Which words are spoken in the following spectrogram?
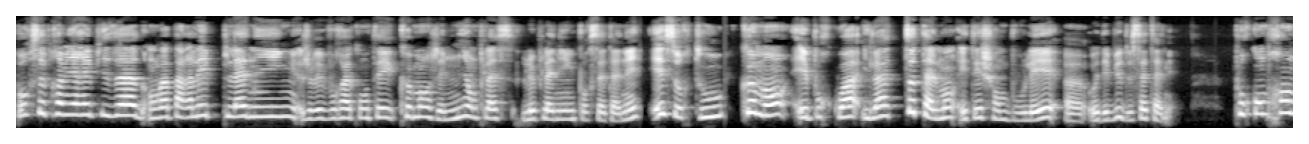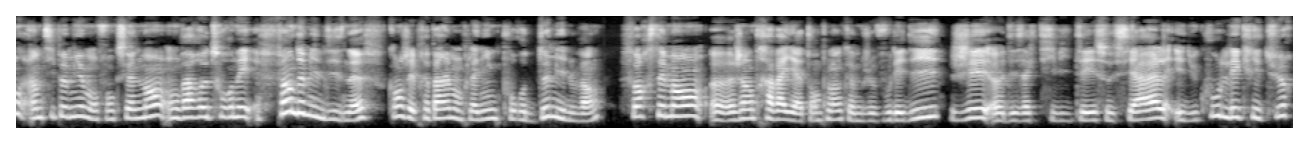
Pour ce premier épisode, on va parler planning. Je vais vous raconter comment j'ai mis en place le planning pour cette année et surtout comment et pourquoi il a totalement été chamboulé euh, au début de cette année. Pour comprendre un petit peu mieux mon fonctionnement, on va retourner fin 2019 quand j'ai préparé mon planning pour 2020 Forcément, euh, j'ai un travail à temps plein comme je vous l'ai dit, j'ai euh, des activités sociales et du coup l'écriture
